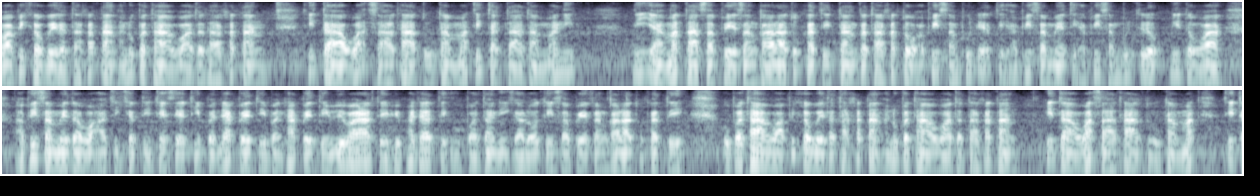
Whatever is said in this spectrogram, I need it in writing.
วาพิกเวตถาคตังอนุปทาวาตถาคตังทิตาวะสาธาตุธรรมทิตตาธรรมนิ นิยามตตาสัพเพสังขาราทุกขติตังตถาคตโตอภิสัมพุทธติอภิสัมเมติอภิสัมพุทธนิโตวาอภิสัมเมตวาอจิกติเทเสติปัญญาเปติปัญทาเปติวิวารติพิพัชติอุปตานิกาโรติสัพเพสังขาราทุกขติ อุปทาวาพิกเวตถาคตังอนุปทาวาตถาคตังทิตาวสาธาตุธรรมัตทิต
